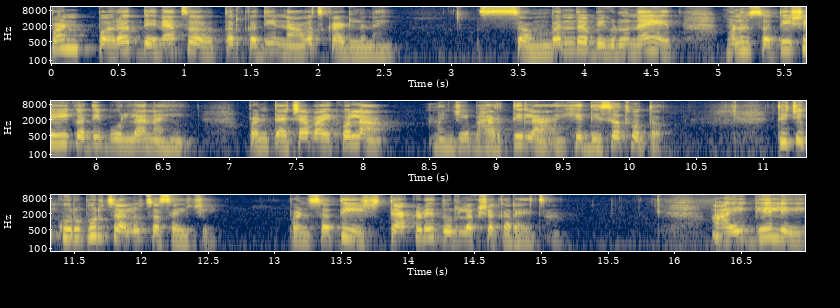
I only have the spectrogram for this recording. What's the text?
पण परत देण्याचं तर कधी नावच काढलं नाही. संबंध बिघडू नयेत म्हणून सतीशही कधी बोलला नाही. पण त्याच्या बायकोला म्हणजे भारतीला हे दिसत होतं. तिची कुरबुर चालूच असायची. पण सतीश त्याकडे दुर्लक्ष करायचा. आई गेली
